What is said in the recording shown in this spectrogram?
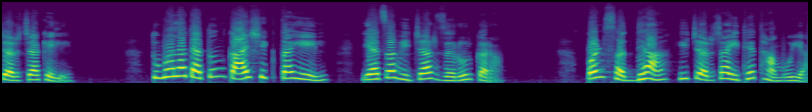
चर्चा केली. तुम्हाला त्यातून काय शिकता येईल याचा विचार जरूर करा. पण सध्या ही चर्चा इथे थांबूया.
